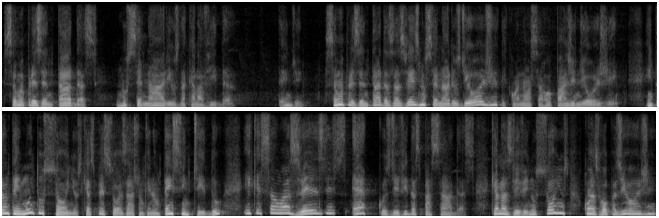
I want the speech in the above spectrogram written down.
são apresentadas nos cenários daquela vida. Entende? São apresentadas às vezes nos cenários de hoje e com a nossa roupagem de hoje. Então, tem muitos sonhos que as pessoas acham que não têm sentido e que são, às vezes, ecos de vidas passadas, que elas vivem nos sonhos com as roupas de hoje,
